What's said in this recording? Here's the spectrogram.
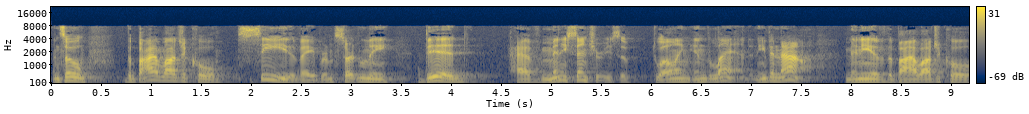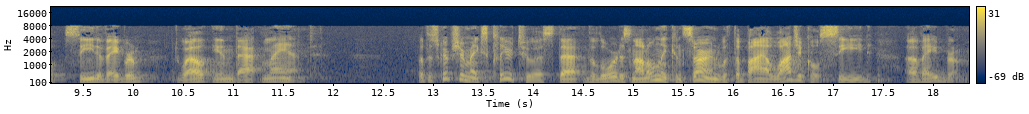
And so the biological seed of Abram certainly did have many centuries of dwelling in the land. And even now, many of the biological seed of Abram dwell in that land. But the scripture makes clear to us that the Lord is not only concerned with the biological seed of Abram.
